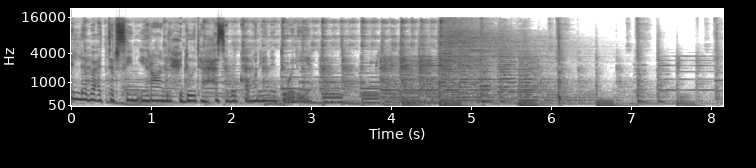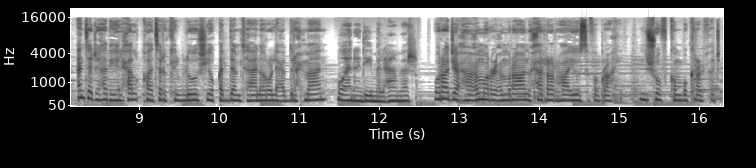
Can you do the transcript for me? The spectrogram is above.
إلا بعد ترسيم إيران لحدودها حسب القوانين الدولية. أنتج هذه الحلقة ترك البلوشي وقدمتها أنا رولا عبد الرحمن. وأنا ديم العامر. وراجعها عمر العمران وحررها يوسف إبراهيم. نشوفكم بكرة الفجر.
